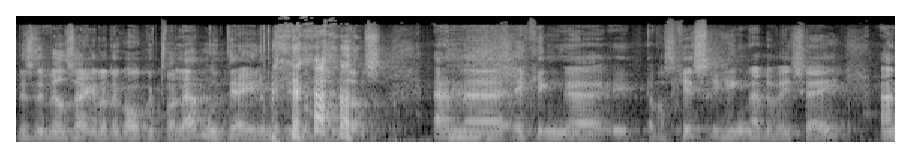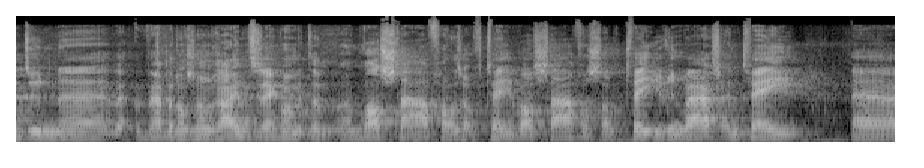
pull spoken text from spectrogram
Dus dat wil zeggen dat ik ook het toilet moet delen met iemand anders. En eh, ik ging, eh, ik was gisteren ging ik naar de wc en toen, eh, we, we hebben dan zo'n ruimte zeg maar met een, een wastafel of twee wasttafels, dan twee urinoirs en twee, eh,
